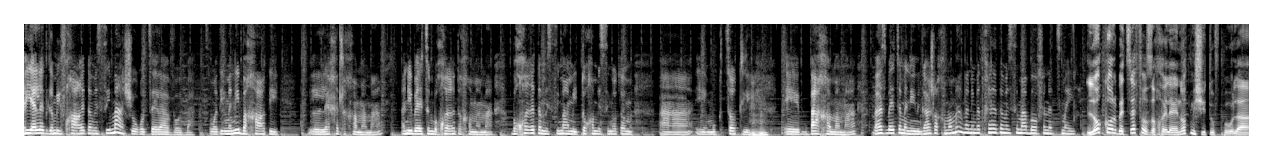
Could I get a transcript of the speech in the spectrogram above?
הילד גם יבחר את המשימה שהוא רוצה לעבוד בה. זאת אומרת, אם אני בחרתי ללכת לחממה, אני בעצם בוחרת את החממה, בוחרת את המשימה מתוך המשימות המוקצות לי mm-hmm. בחממה, ואז בעצם אני ניגש לחממה ואני מתחיל את המשימה באופן עצמאי. לא כל בית ספר זוכה ליהנות משיתוף פעולה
